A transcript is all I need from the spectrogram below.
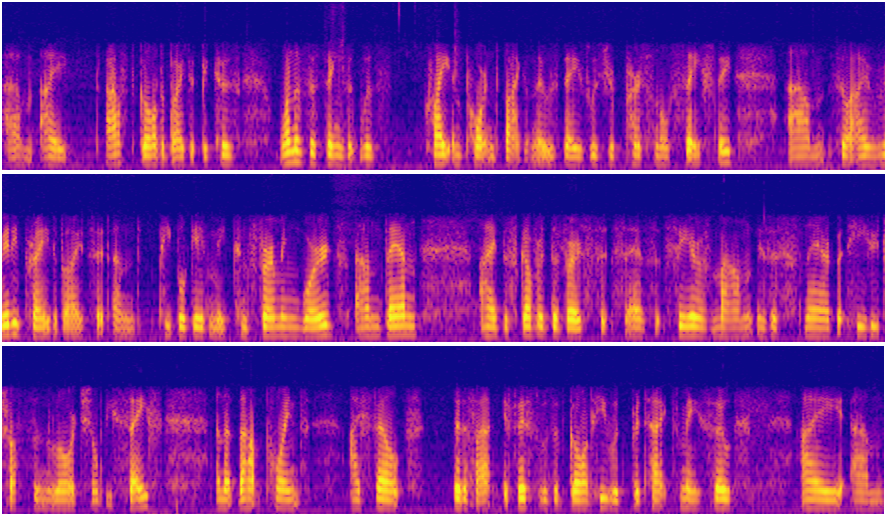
Um, I asked God about it because one of the things that was quite important back in those days was your personal safety. Um, so I really prayed about it, and people gave me confirming words. And then I discovered the verse that says fear of man is a snare, but he who trusts in the Lord shall be safe. And at that point, I felt that if I, if this was of God, He would protect me. So I um,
